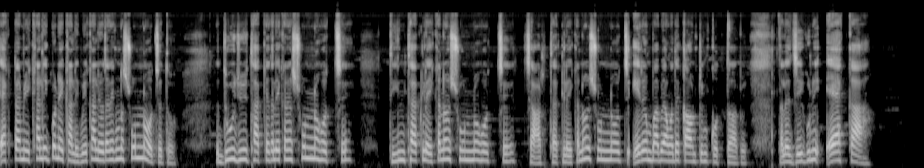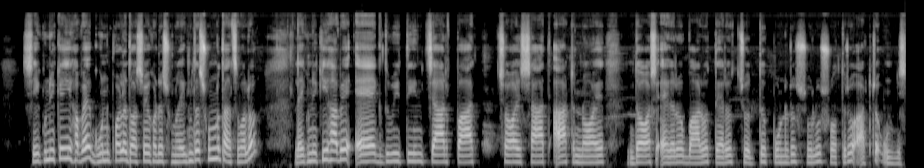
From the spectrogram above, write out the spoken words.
একটা আমি এখানে লিখব না, এখানে লিখব এখানে লিখব, তাহলে এখানে শূন্য হচ্ছে তো। দুই যদি থাকে, তাহলে এখানে শূন্য হচ্ছে। তিন থাকলে এখানেও শূন্য হচ্ছে, চার থাকলে এখানেও শূন্য হচ্ছে, এরমভাবে আমাদের কাউন্টিং করতে হবে। তাহলে যেগুলি একা সেগুলিকেই হবে গুণ ফলে দশকের ঘরে শূন্য। এগুলো তো শূন্য থাকছে বলো? তাহলে এগুলি কী হবে? এক, দুই, তিন, চার, পাঁচ, ছয়, সাত, আট, নয়, দশ, এগারো, বারো, তেরো, চোদ্দ, পনেরো, ষোলো, সতেরো, আঠেরো, উনিশ।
